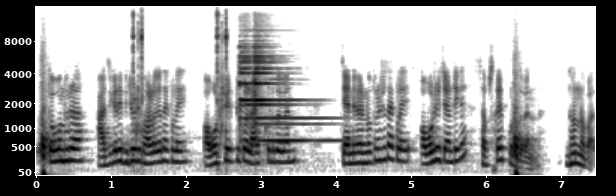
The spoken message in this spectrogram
তো বন্ধুরা, আজকের এই ভিডিওটি ভালো লেগে থাকলে অবশ্যই একটু করে লাইক করে দেবেন। চ্যানেলে নতুন এসে থাকলে অবশ্যই চ্যানেলটিকে সাবস্ক্রাইব করে দেবেন। ধন্যবাদ।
